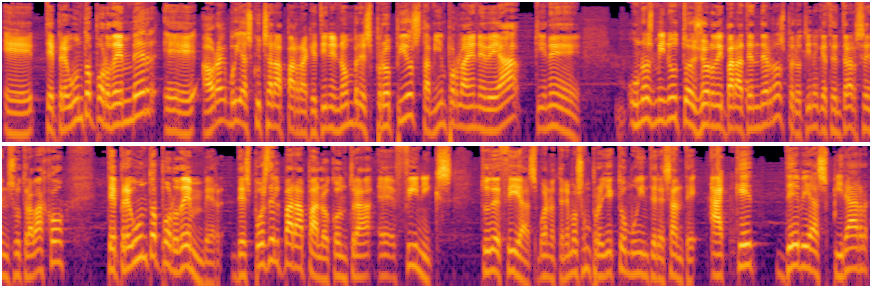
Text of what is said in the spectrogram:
Eh, te pregunto por Denver. eh, ahora voy a escuchar a Parra, que tiene nombres propios, también por la NBA. Tiene unos minutos, Jordi, para atendernos, pero tiene que centrarse en su trabajo. Te pregunto por Denver. Después del parapalo contra eh, Phoenix, tú decías, bueno, tenemos un proyecto muy interesante. ¿A qué debe aspirar?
